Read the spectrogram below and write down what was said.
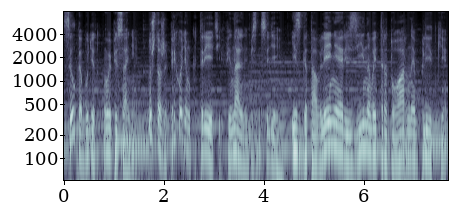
Ссылка будет в описании. Ну что же, переходим к третьей, финальной бизнес-идее. Изготовление резиновой тротуарной плитки.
